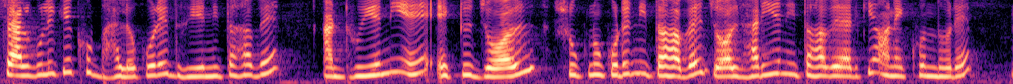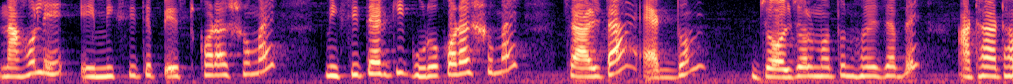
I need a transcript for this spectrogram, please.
চালগুলিকে খুব ভালো করে ধুয়ে নিতে হবে। আর ধুয়ে নিয়ে একটু জল শুকনো করে নিতে হবে। জল ঝারিয়ে নিতে হবে আর কি অনেকক্ষণ ধরে। না হলে এই মিক্সিতে পেস্ট করার সময়, মিক্সিতে আর কি গুঁড়ো করার সময় চালটা একদম জল জল মতন হয়ে যাবে, আঠা আঠা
